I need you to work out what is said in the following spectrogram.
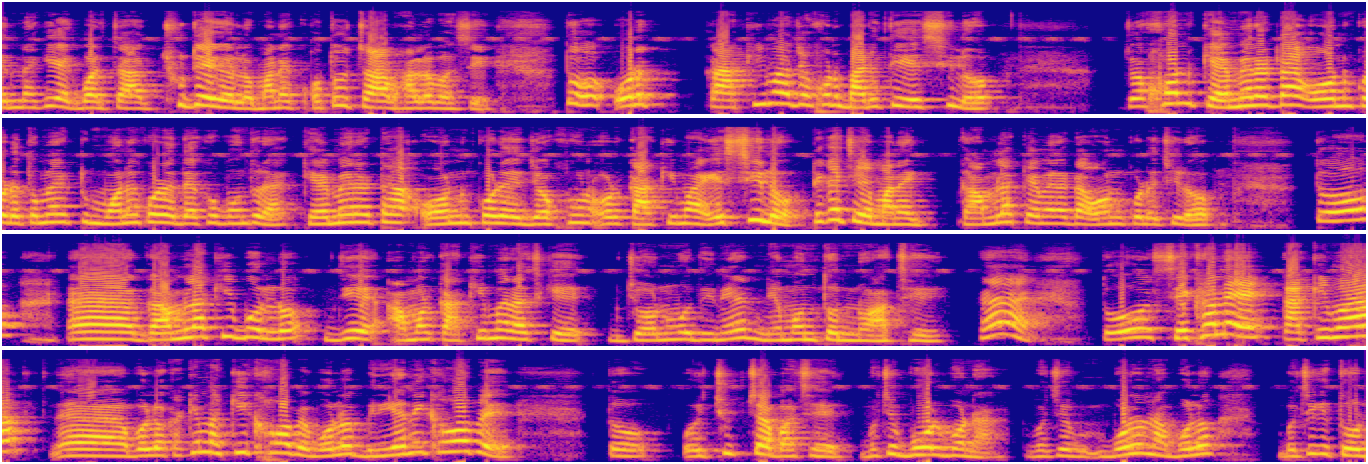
এর নাকি একবার চা ছুটে গেল মানে কত চা ভালোবাসে। তো ওর কাকিমা যখন বাড়িতে এসেছিল যখন ক্যামেরাটা অন করে, তোমরা একটু মনে করে দেখো বন্ধুরা, ক্যামেরাটা অন করে যখন ওর কাকিমা এসেছিল, ঠিক আছে? মানে গামলা ক্যামেরাটা অন করেছিল। তো গামলা কি বলল? যে আমার কাকিমার আজকে জন্মদিনের নেমন্তন্ন আছে। হ্যাঁ? তো সেখানে কাকিমা বলল, কাকিমা, কি খাওয়াবে? বলো, বিরিয়ানি খাওয়াবে? তো ওই চুপচাপ আছে। বলছে, বলব না। বলছে, বলো না, বলো। বলছে কি, তোর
